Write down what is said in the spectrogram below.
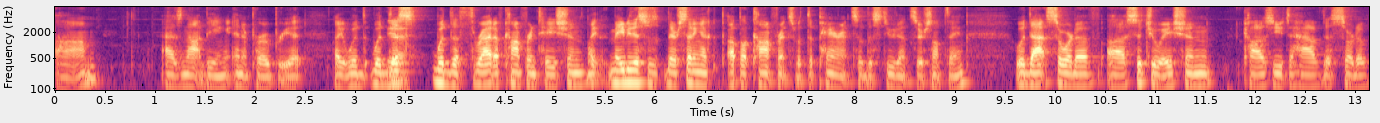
um, as not being inappropriate. Like would would this would the threat of confrontation like maybe this was they're setting a, up a conference with the parents of the students or something. Would that sort of uh, situation cause you to have this sort of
